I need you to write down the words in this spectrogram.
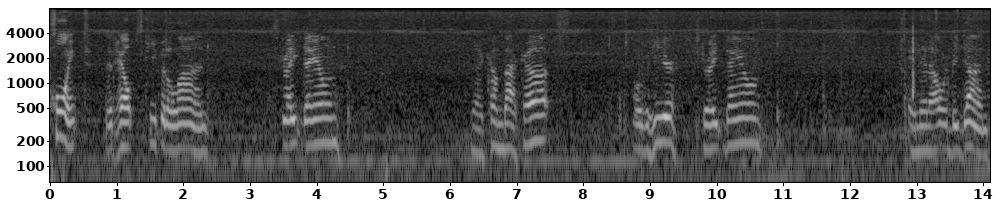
point that helps keep it aligned straight down. Then I come back up over here, straight down, and then I would be done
